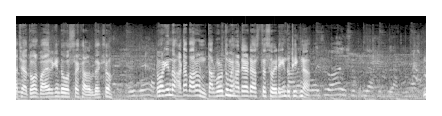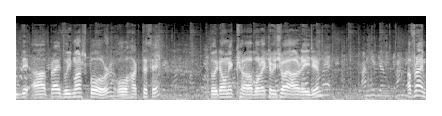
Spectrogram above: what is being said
আচ্ছা তোমার পায়ের কিন্তু অবস্থা খারাপ দেখছ? তোমার কিন্তু হাঁটা বারণ তারপরে তুমি হাঁটে হাঁটে আসতেছো এটা কিন্তু ঠিক না। প্রায় দুই মাস পর ও হাঁটতেছে। তো এটা অনেক বড় একটা বিষয়। আর এই যে আফরাইম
